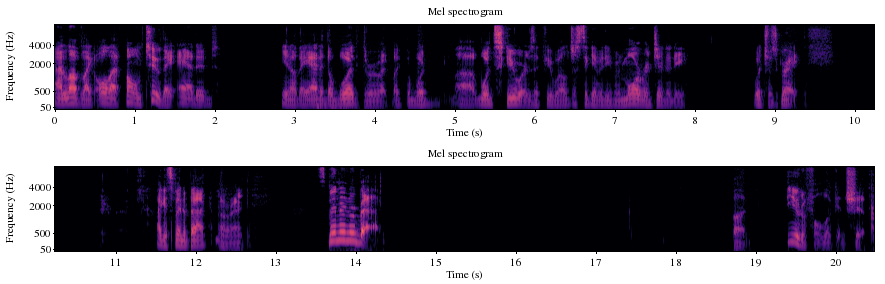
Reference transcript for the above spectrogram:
I love like all that foam too. They added, you know, they added the wood through it, like the wood uh, wood skewers, if you will, just to give it even more rigidity, which is great. I can spin it back? All right. Spinning her back. But beautiful looking ship.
